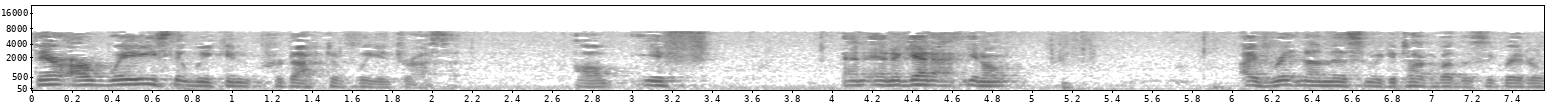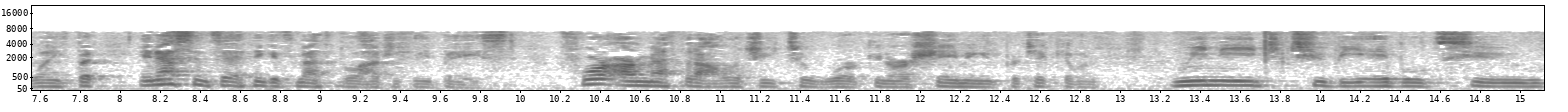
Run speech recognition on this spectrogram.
there are ways that we can productively address it. Um, if, and, and again, you know, I've written on this and we could talk about this at greater length, but in essence, I think it's methodologically based. For our methodology to work, in our shaming in particular, we need to be able to,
